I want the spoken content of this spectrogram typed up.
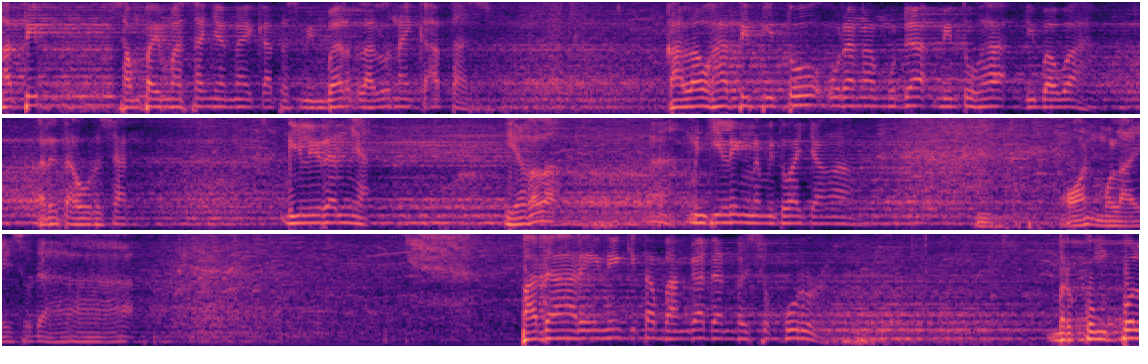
khatib sampai masanya naik ke atas mimbar lalu naik ke atas. Kalau khatib itu orang muda mintuha di bawah. Ada tahu urusan gilirannya? Ya kalau nah, menciling na mintuha jangan hmm. on mulai sudah. Pada hari ini kita bangga dan bersyukur berkumpul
